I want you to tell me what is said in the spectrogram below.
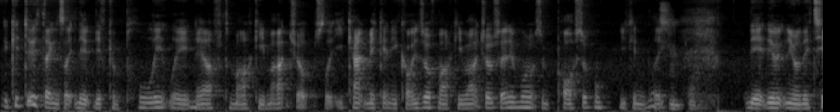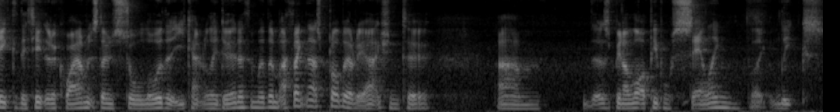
you could do things like they, they've completely nerfed marquee matchups. Like you can't make any coins off marquee matchups anymore. It's impossible. You can like. They, they, you know they take they take the requirements down so low that you can't really do anything with them. I think that's probably a reaction to um, there's been a lot of people selling like leaks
